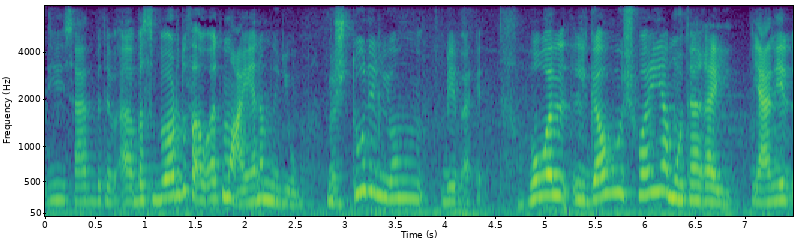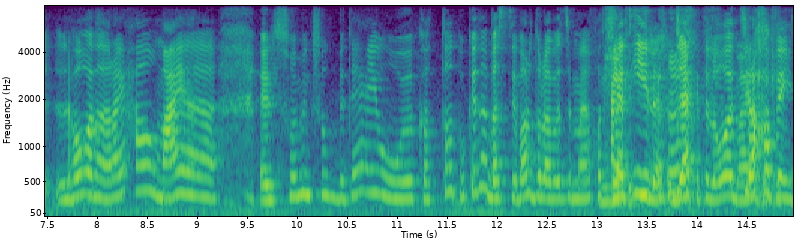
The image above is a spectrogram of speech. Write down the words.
دي ساعات بتبقى بس برضه في اوقات معينة من اليوم. مش طول اليوم بيبقى كده. هو ال- الجو شوية متغير. يعني اللي هو أنا رايحة ومعايا ال swimming suit بتاعي وكات وكده بس برضه لازم ما ياخد حاجة. تقيلة. جاكيت اللي هو انت رايحة فين.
